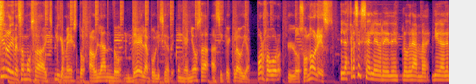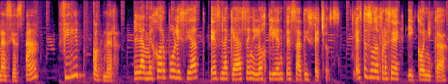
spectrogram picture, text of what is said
Y regresamos a Explícame esto hablando de la publicidad engañosa. Así que Claudia, por favor, los honores. La frase célebre del programa llega gracias a Philip Kotner. La mejor publicidad es la que hacen los clientes satisfechos. Esta es una frase icónica.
